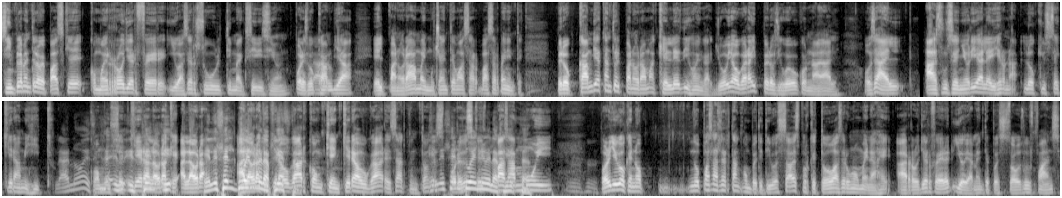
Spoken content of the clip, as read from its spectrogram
Simplemente lo que pasa es que como es Roger Federer y va a ser su última exhibición, por eso Claro. cambia el panorama y mucha gente va a, estar, va a estar pendiente. Pero cambia tanto el panorama que él les dijo, venga, yo voy a jugar ahí, pero si juego con Nadal. O sea, él, a su señoría le dijeron, "Ah, lo que usted quiera, mijito. Claro, no, es- Como usted quiera, a la hora él- que, a la hora, él es el a la hora de la que quiera jugar, con quien quiera jugar, exacto. Entonces, Él es por el eso es dueño de que la pasa fiesta. muy... Por eso digo que no, no pasa a ser tan competitivo esta vez porque todo va a ser un homenaje a Roger Federer y obviamente pues todos sus fans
